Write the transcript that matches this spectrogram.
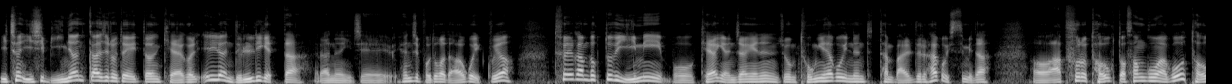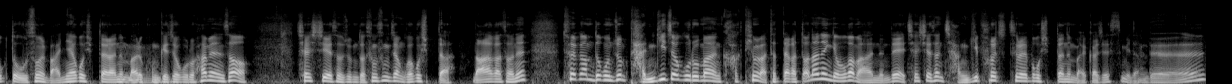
2022년까지로 되어 있던 계약을 1년 늘리겠다라는 이제 현지 보도가 나오고 있고요. 투엘 감독도 이미 뭐 계약 연장에는 좀 동의하고 있는 듯한 말들을 하고 있습니다. 어, 앞으로 더욱 더 성공하고 더욱 더 우승을 많이 하고 싶다라는 음. 말을 공개적으로 하면서 첼시에서 좀 더 승승장구하고 싶다. 나아가서는 투엘 감독은 좀 단기적으로만 각 팀을 맡았다가 떠나는 경우가 많았는데 첼시에선 장기 프로젝트를 해보고 싶다는 말까지 했습니다. 네.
